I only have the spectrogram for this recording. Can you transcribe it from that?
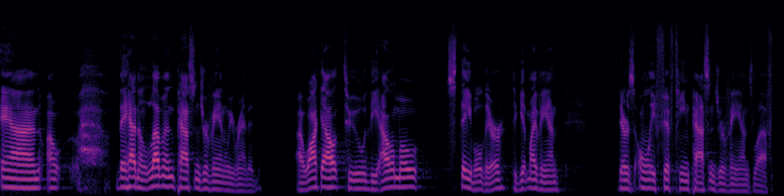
and uh, I, they had an 11 passenger van we rented. I walk out to the Alamo stable there to get my van. There's only 15 passenger vans left.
